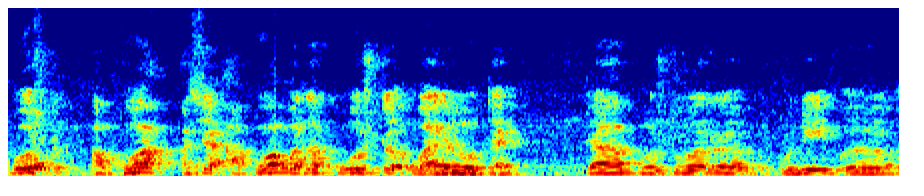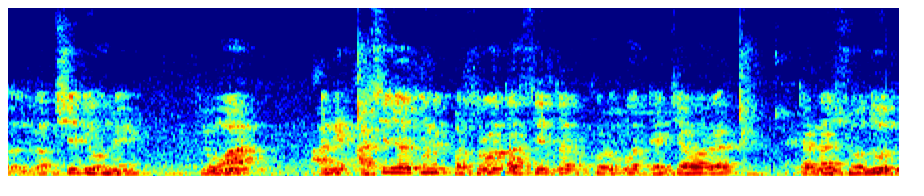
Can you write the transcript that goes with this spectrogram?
पोस्ट अफवा अशा अफवावाजा पोस्ट व्हायरल होत आहेत त्या पोस्टवर कुणी लक्ष देऊ नये किंवा आणि असे जर कोणी पसरवत असेल तर खरोखर त्याच्यावर त्यांना शोधून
